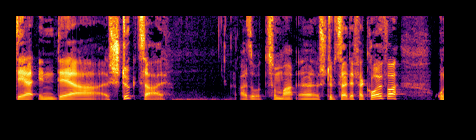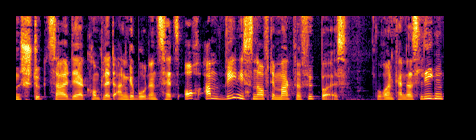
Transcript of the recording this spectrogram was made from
der in der Stückzahl, also zum äh, Stückzahl der Verkäufer und Stückzahl der komplett angebotenen Sets auch am wenigsten auf dem Markt verfügbar ist. Woran kann das liegen?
